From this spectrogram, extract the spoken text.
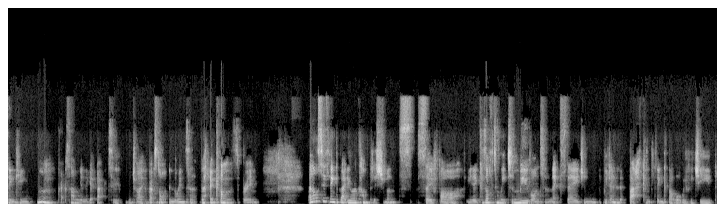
thinking, hmm, perhaps I'm going to get back to and try. Perhaps not in the winter, but come the spring. And also think about your accomplishments so far, you know, because often we to move on to the next stage and we don't look back and think about what we've achieved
